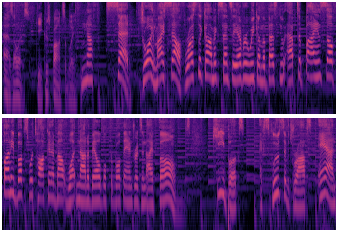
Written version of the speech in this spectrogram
As always, geek responsibly. Enough said. Join myself, Russ the Comic Sensei, every week on the best new app to buy and sell funny books. We're talking about what not available for both Androids and iPhones, key books, exclusive drops, and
